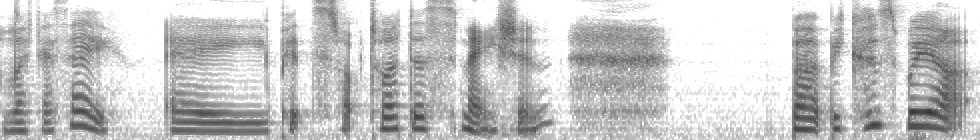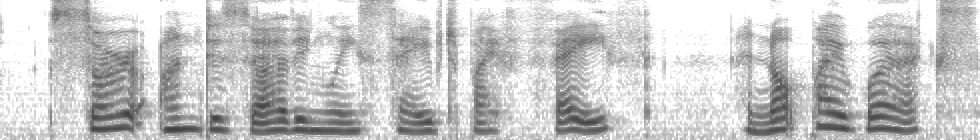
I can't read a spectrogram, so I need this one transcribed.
like I say, a pit stop to our destination. But because we are so undeservingly saved by faith and not by works,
